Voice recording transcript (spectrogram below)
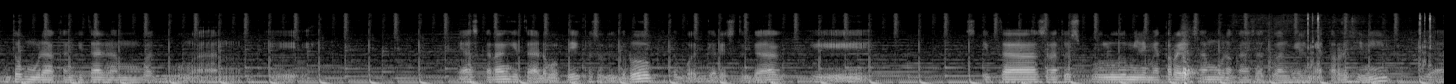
Untuk memudahkan kita dalam membuat hubungan. Oke. Ya sekarang kita double klik masuk ke grup kita buat garis tegak. Oke sekitar 110 mm ya saya menggunakan satuan mm di sini. Ya.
